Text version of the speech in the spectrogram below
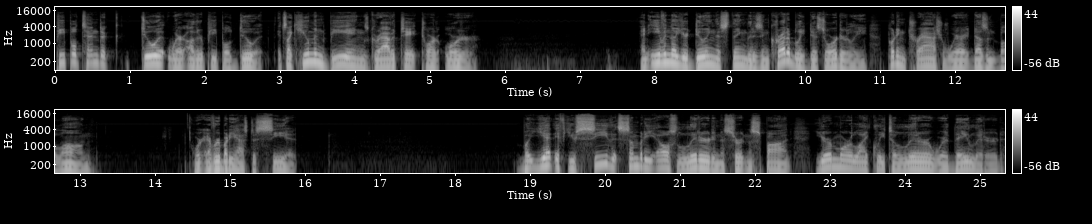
people tend to do it where other people do it. It's like human beings gravitate toward order. And even though you're doing this thing that is incredibly disorderly, putting trash where it doesn't belong, where everybody has to see it, but yet, if you see that somebody else littered in a certain spot, you're more likely to litter where they littered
